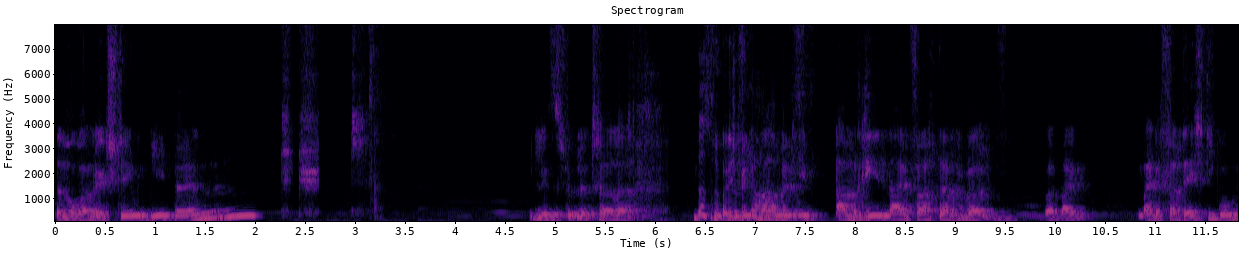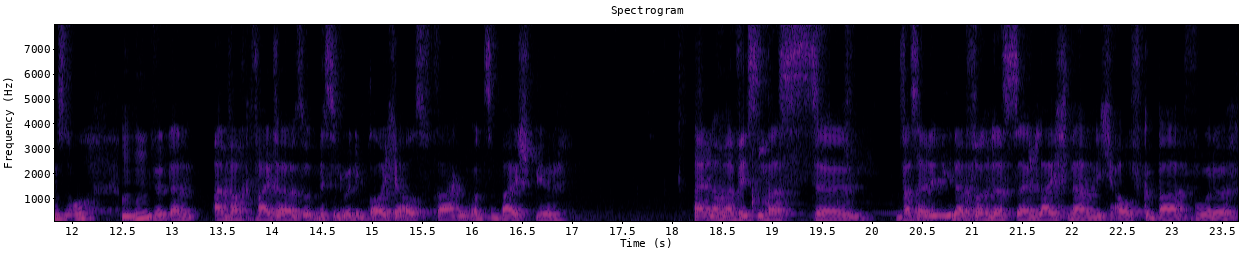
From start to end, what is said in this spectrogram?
wo waren wir jetzt stehen geblieben? Lese ich ist eine Und ich bin immer noch Frage. mit ihm am Reden einfach darüber, über mein, meine Verdächtigung so. Ich Mhm. würde dann einfach weiter so ein bisschen über die Bräuche ausfragen und zum Beispiel halt nochmal wissen, was, äh, was haltet ihr davon, dass sein Leichnam nicht aufgebahrt wurde?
